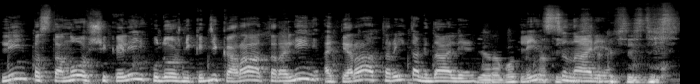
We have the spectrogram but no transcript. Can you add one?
Лень постановщика, лень художника, декоратора, лень оператора и так далее. Я работаю Лень сценария. как и все здесь.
